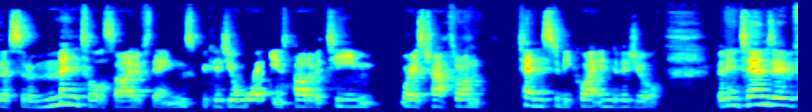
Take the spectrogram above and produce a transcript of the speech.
the sort of mental side of things because you're working as part of a team whereas triathlon tends to be quite individual. But in terms of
